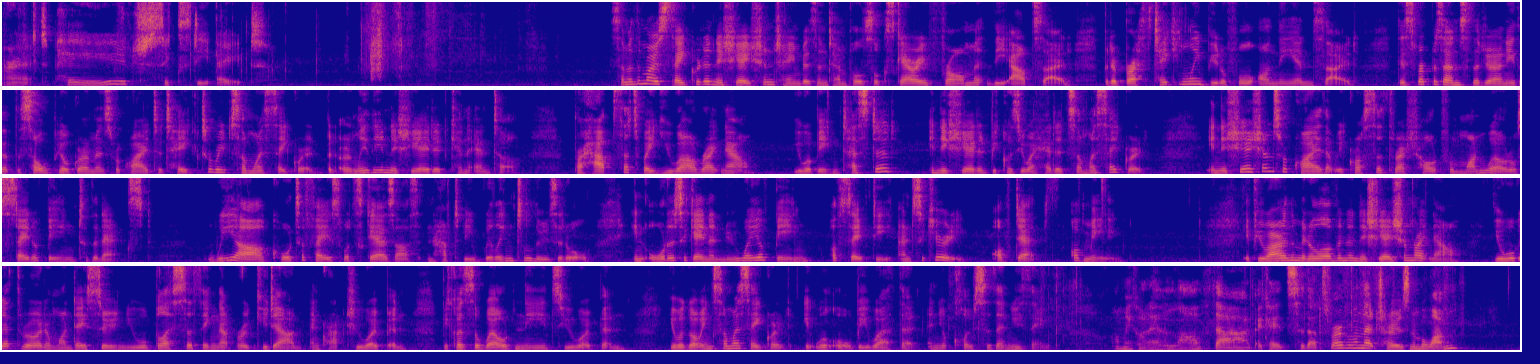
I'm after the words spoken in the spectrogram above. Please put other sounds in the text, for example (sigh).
All right, page 68. Some of the most sacred initiation chambers and temples look scary from the outside, but are breathtakingly beautiful on the inside. This represents the journey that the soul pilgrim is required to take to reach somewhere sacred, but only the initiated can enter. Perhaps that's where you are right now. You are being tested, initiated because you are headed somewhere sacred. Initiations require that we cross the threshold from one world or state of being to the next. We are called to face what scares us and have to be willing to lose it all in order to gain a new way of being, of safety and security, of depth, of meaning. If you are in the middle of an initiation right now, you will get through it, and one day soon you will bless the thing that broke you down and cracked you open because the world needs you open. You are going somewhere sacred. It will all be worth it, and you're closer than you think. Oh my god, I love that. Okay, so that's for everyone that chose number one.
